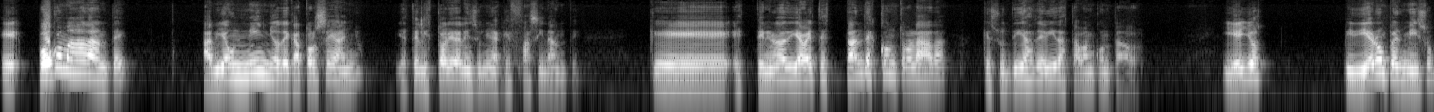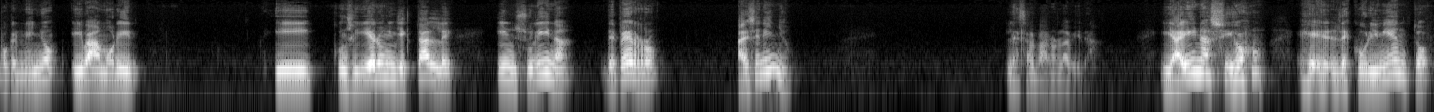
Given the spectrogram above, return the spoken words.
Eh, poco más adelante había un niño de 14 años, y esta es la historia de la insulina que es fascinante, que eh, tenía una diabetes tan descontrolada que sus días de vida estaban contados y ellos pidieron permiso porque el niño iba a morir y consiguieron inyectarle insulina de perro a ese niño. Le salvaron la vida. Y ahí nació el descubrimiento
